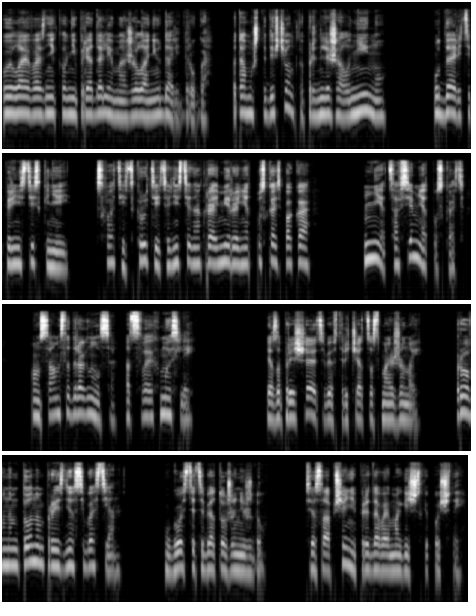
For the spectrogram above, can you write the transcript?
У Илая возникло непреодолимое желание ударить друга, потому что девчонка принадлежала не ему. Ударить и перенестись к ней. Схватить, скрутить, унести на край мира и не отпускать пока... Нет, совсем не отпускать. Он сам содрогнулся от своих мыслей. «Я запрещаю тебе встречаться с моей женой», — ровным тоном произнес Себастьян. «В гости тебя тоже не жду. Все сообщения передавай магической почтой».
